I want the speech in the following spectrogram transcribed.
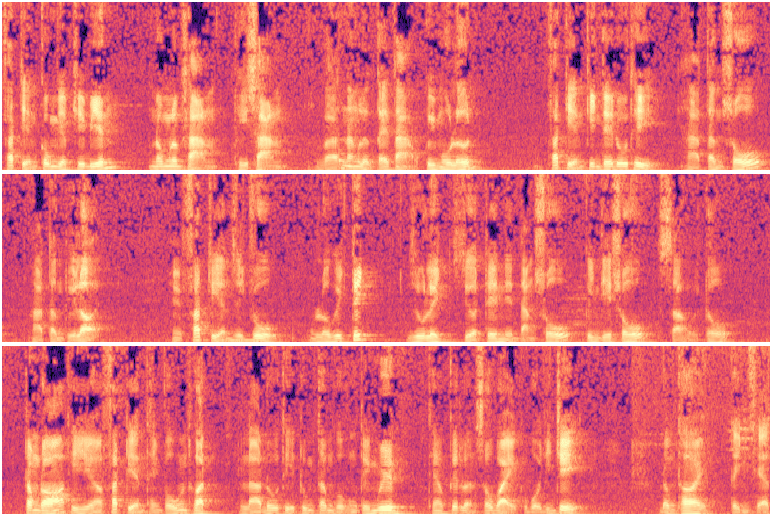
phát triển công nghiệp chế biến, nông lâm sản, thủy sản và năng lượng tái tạo quy mô lớn, phát triển kinh tế đô thị, hạ tầng số, hạ tầng thủy lợi, phát triển dịch vụ, logistics, du lịch dựa trên nền tảng số, kinh tế số, xã hội số. Trong đó thì à, phát triển thành phố Buôn Thuật là đô thị trung tâm của vùng Tây Nguyên theo kết luận số 7 của Bộ Chính trị. Đồng thời, tỉnh sẽ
